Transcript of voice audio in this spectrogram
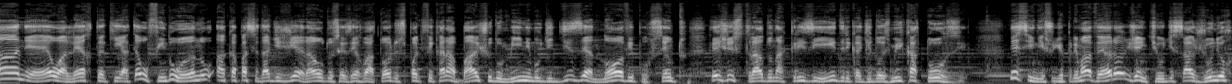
ANEEL alerta que até o fim do ano a capacidade geral dos reservatórios pode ficar abaixo do mínimo de 19% registrado na crise hídrica de 2014. Nesse início de primavera, Gentil de Sá Júnior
